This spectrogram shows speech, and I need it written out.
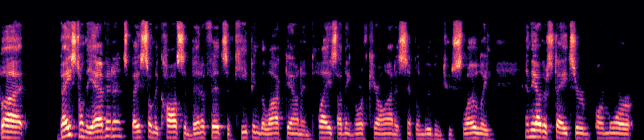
But based on the evidence, based on the costs and benefits of keeping the lockdown in place, I think North Carolina is simply moving too slowly. And the other states are, are more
